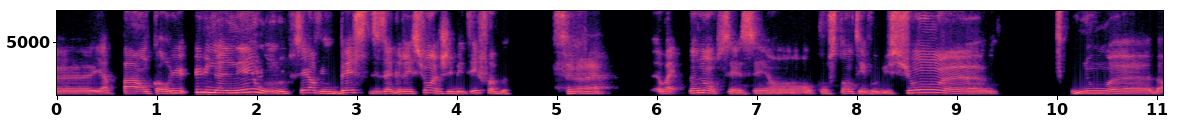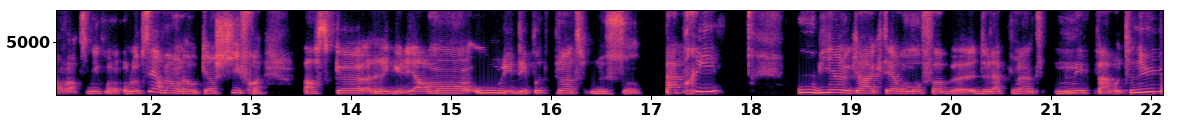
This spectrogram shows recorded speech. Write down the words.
euh, il n'y a pas encore eu une année où on observe une baisse des agressions LGBT-phobes. C'est vrai. Ouais, non, non, c'est en, constante évolution. nous, bah, en Martinique, on, l'observe, hein, on n'a aucun chiffre, parce que régulièrement, où les dépôts de plainte ne sont pas pris, ou bien le caractère homophobe de la plainte n'est pas retenu.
